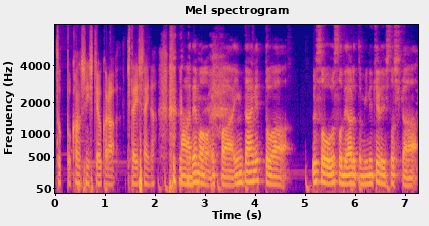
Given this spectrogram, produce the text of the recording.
ちょっと感心しちゃうから期待したいな。まあでもやっぱインターネットは嘘を嘘であると見抜ける人しか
